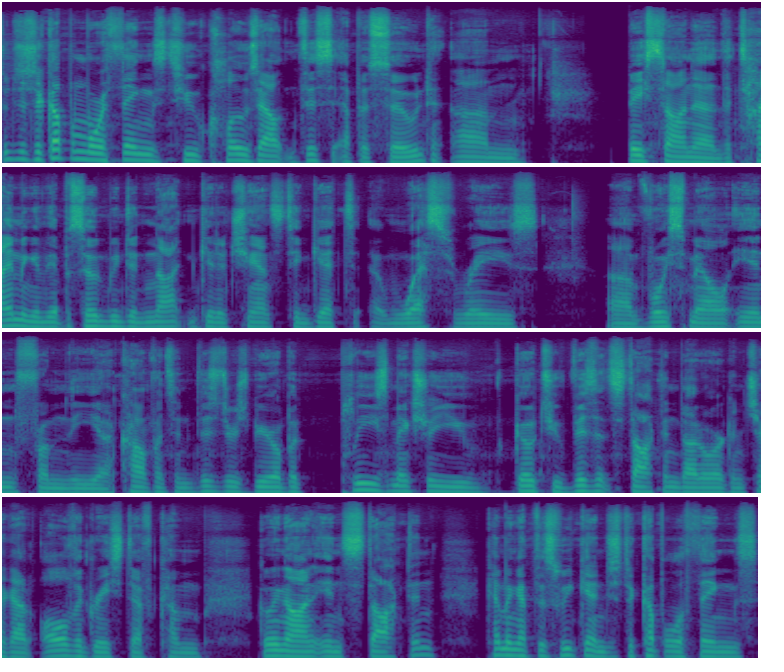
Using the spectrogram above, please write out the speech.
So, just a couple more things to close out this episode. Um, based on uh, the timing of the episode, we did not get a chance to get uh, Wes Rhea's uh, voicemail in from the uh, Conference and Visitors Bureau, but please make sure you go to visitstockton.org and check out all the great stuff come going on in Stockton. Coming up this weekend, just a couple of things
